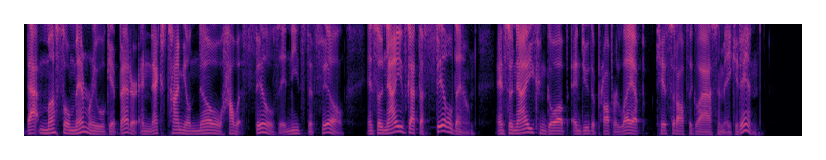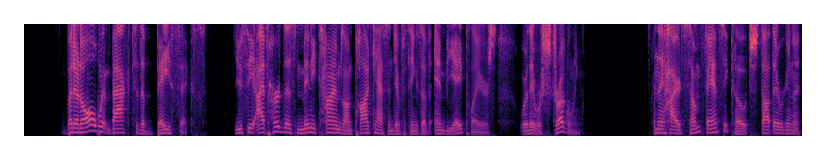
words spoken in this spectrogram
that muscle memory will get better and next time you'll know how it feels it needs to feel and so now you've got the fill down. And so now you can go up and do the proper layup, kiss it off the glass, and make it in. But it all went back to the basics. You see, I've heard this many times on podcasts and different things of NBA players where they were struggling. And they hired some fancy coach, thought they were going to,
